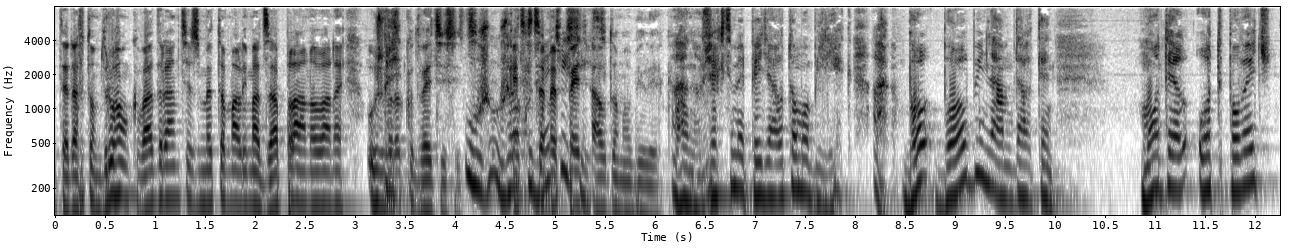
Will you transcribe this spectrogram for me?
teda v tom druhom kvadrante sme to mali mať zaplánované už v roku 2000. Už, už keď roku chceme 2000. 5 automobiliek. Áno, že chceme 5 automobiliek. A bol, bol by nám dal ten model odpoveď,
